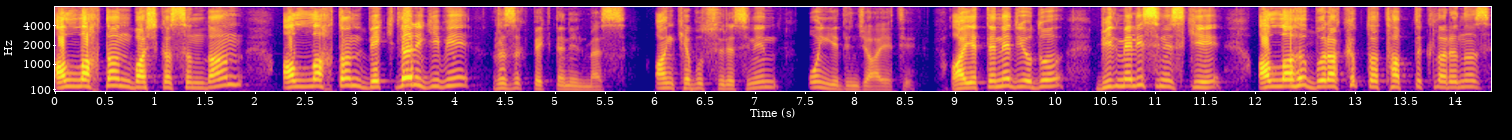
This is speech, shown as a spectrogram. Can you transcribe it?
Allah'tan başkasından Allah'tan bekler gibi rızık beklenilmez. Ankebut suresinin 17. ayeti. Ayette ne diyordu? Bilmelisiniz ki Allah'ı bırakıp da taptıklarınız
